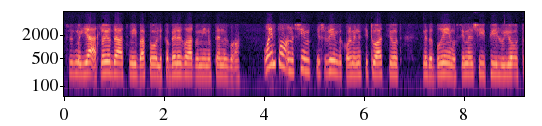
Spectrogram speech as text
פשוט מגיעה, את לא יודעת מי בא פה לקבל עזרה ומי נותן עזרה. רואים פה אנשים יושבים בכל מיני סיטואציות, מדברים, עושים איזושהי פעילויות,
